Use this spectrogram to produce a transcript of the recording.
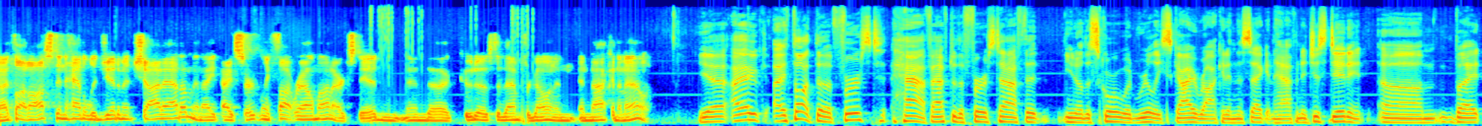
know, I thought Austin had a legitimate shot at him, and I, I certainly thought Real Monarchs did. And, and uh, kudos to them for going and, and knocking them out. Yeah, I I thought the first half, after the first half, that you know the score would really skyrocket in the second half, and it just didn't. Um, but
